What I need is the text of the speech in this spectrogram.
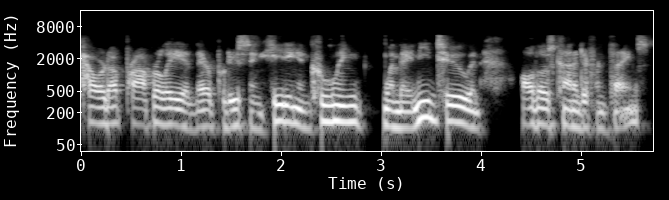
powered up properly and they're producing heating and cooling when they need to and all those kind of different things.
